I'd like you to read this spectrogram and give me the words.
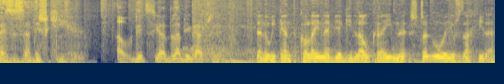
Bez zadyszki. Audycja dla biegaczy. W ten weekend kolejne biegi dla Ukrainy. Szczegóły już za chwilę.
